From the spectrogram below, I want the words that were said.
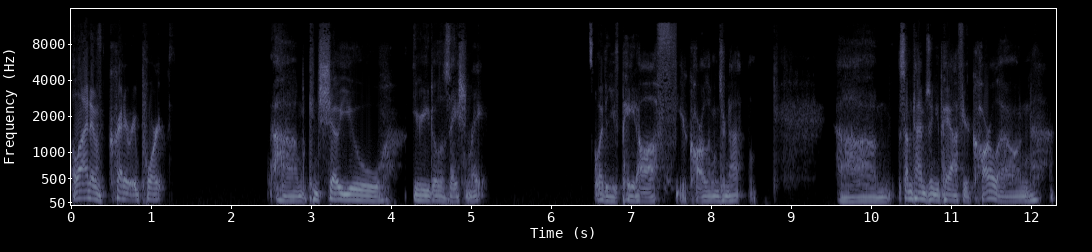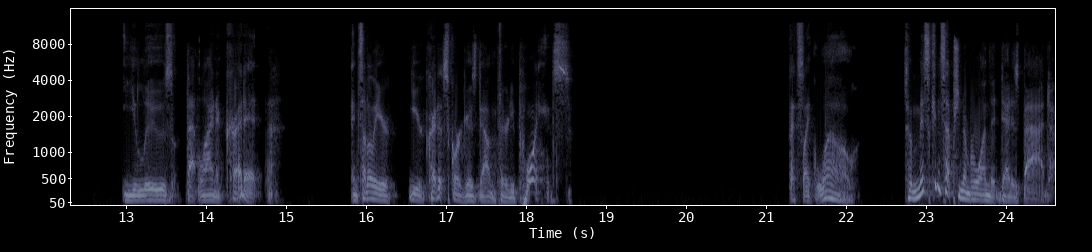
A line of credit report um, can show you your utilization rate, whether you've paid off your car loans or not. Um, sometimes when you pay off your car loan, you lose that line of credit, and suddenly your your credit score goes down thirty points that's like, whoa. So misconception number one that debt is bad.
